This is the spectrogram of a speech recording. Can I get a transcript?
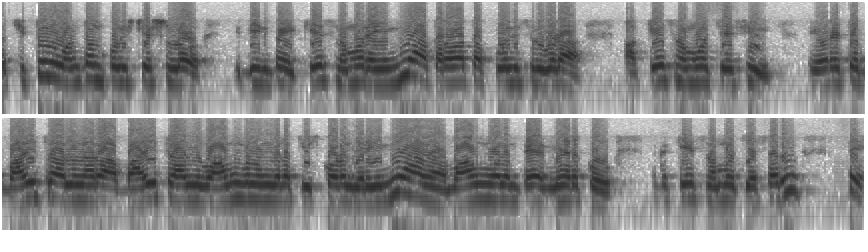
చిత్తూరు వన్ టౌన్ పోలీస్ స్టేషన్లో దీనిపై కేసు నమోదైంది. ఆ తర్వాత పోలీసులు కూడా ఆ కేసు నమోదు చేసి ఎవరైతే బాధితురాలు ఉన్నారో ఆ బాధితురాలను వాంగ్మూలం కూడా తీసుకోవడం జరిగింది. ఆ వాంగ్మూలం పే- మేరకు ఒక కేసు నమోదు చేశారు. అంటే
